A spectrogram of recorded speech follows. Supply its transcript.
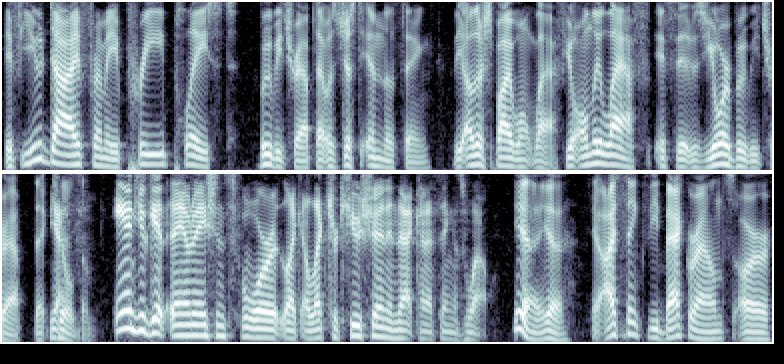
if you die from a pre placed booby trap that was just in the thing, the other spy won't laugh. You'll only laugh if it was your booby trap that killed Yes. them. And you get animations for like electrocution and that kind of thing as well. Yeah, yeah. I think the backgrounds are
